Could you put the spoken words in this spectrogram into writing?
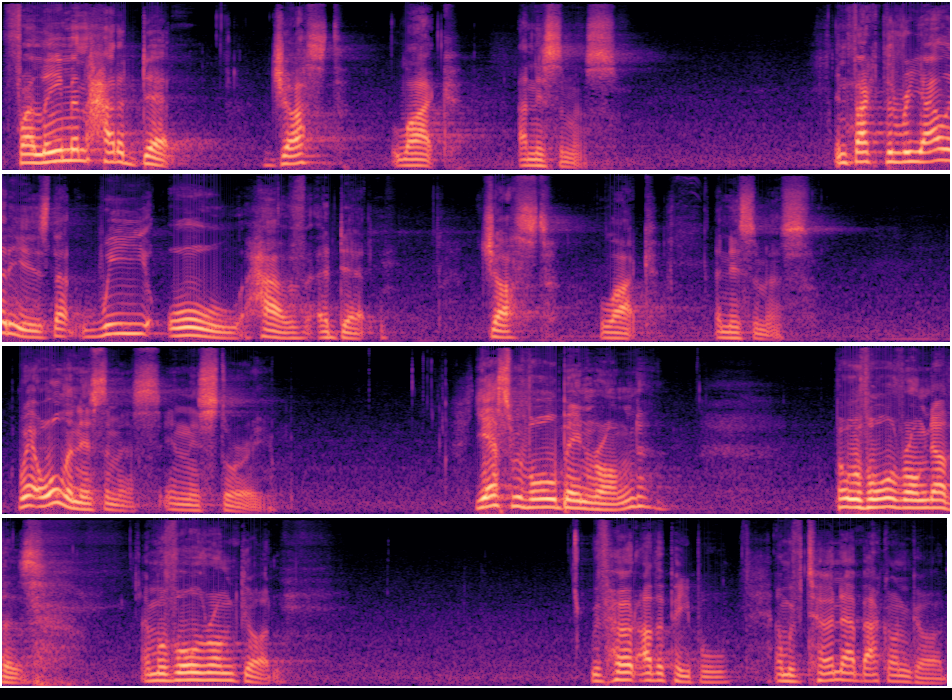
Philemon had a debt just like Onesimus. In fact, the reality is that we all have a debt just like Onesimus. We're all Onesimus in this story. Yes, we've all been wronged, but we've all wronged others, and we've all wronged God. We've hurt other people, and we've turned our back on God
